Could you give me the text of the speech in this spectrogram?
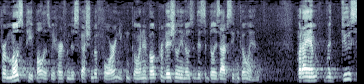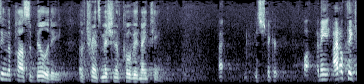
for most people, as we heard from the discussion before, and you can go in and vote provisionally, and those with disabilities obviously can go in. But I am reducing the possibility of transmission of COVID-19. Uh, Mr. Speaker, I mean, I don't think,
